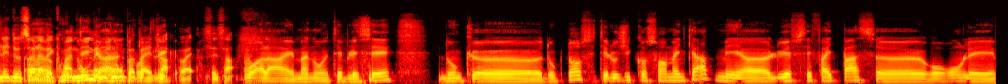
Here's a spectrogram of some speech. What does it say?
Les deux seuls avec Manon, mais Manon peut pas être là. Ouais, c'est ça. Voilà, et Manon était blessé. Donc, euh, donc non, c'était logique qu'on soit en main card, mais euh, l'UFC Fight Pass euh, auront les,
